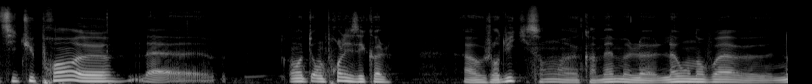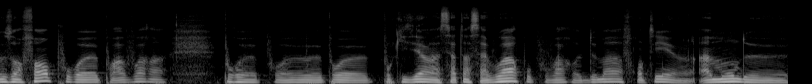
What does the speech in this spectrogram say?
si tu prends, euh, euh, on, on prend les écoles euh, aujourd'hui qui sont quand même le- là où on envoie nos enfants pour, pour avoir un, pour, euh, pour, euh, pour, euh, pour qu'ils aient un certain savoir pour pouvoir demain affronter un monde euh,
